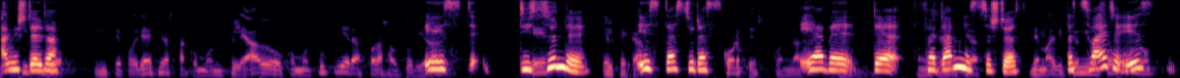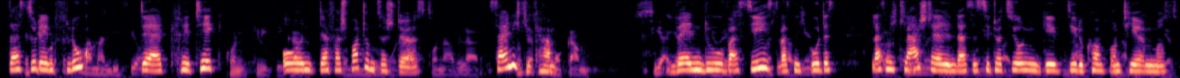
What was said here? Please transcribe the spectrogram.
Angestellter, ist die Sünde, ist, dass du das Erbe der Verdammnis zerstörst. Das Zweite ist, dass du den Fluch der Kritik und der Verspottung zerstörst. Sei nicht wie Kam. Wenn du was siehst, was nicht gut ist, lass mich klarstellen, dass es Situationen gibt, die du konfrontieren musst.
